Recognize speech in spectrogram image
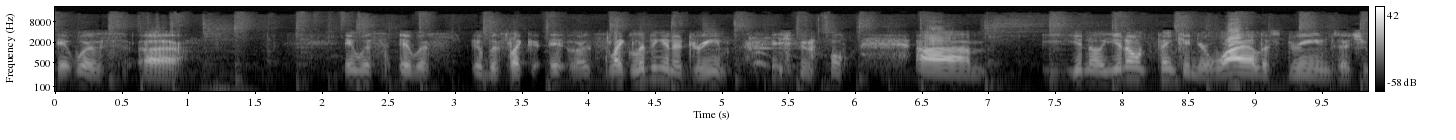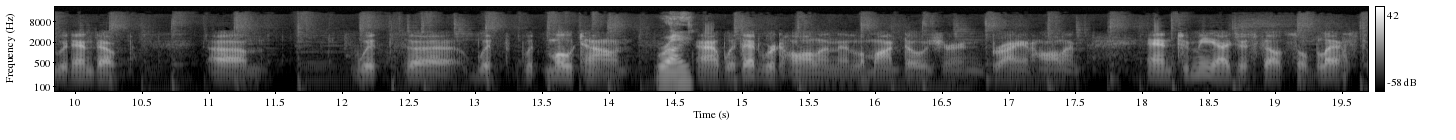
it was uh, it was it was it was like it was like living in a dream, you know. Um, you know, you don't think in your wildest dreams that you would end up um, with uh, with with Motown, right? Uh, with Edward Holland and Lamont Dozier and Brian Holland, and to me, I just felt so blessed.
